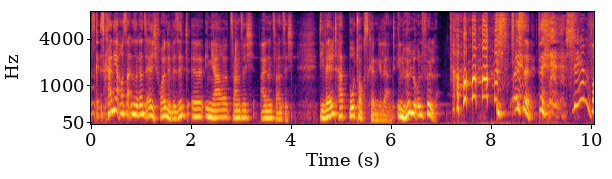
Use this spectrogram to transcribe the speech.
Es, es kann ja auch sein, also ganz ehrlich, Freunde, wir sind äh, im Jahre 2021. Die Welt hat Botox kennengelernt. In Hülle und Fülle. Ich, weißt du, das, Stimmt. Wo-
